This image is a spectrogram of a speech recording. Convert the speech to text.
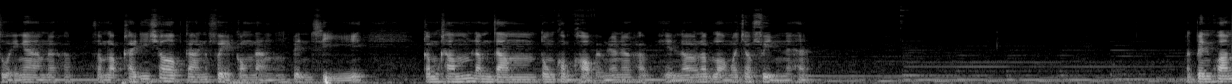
สวยงามนะครับสำหรับใครที่ชอบการเฟดของหนังเป็นสี ค้ำๆดำๆตรงขอบๆแบบนี้นะครับ เห็นแล้วรับรองว่าจะฟินนะฮะ มันเป็นความ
